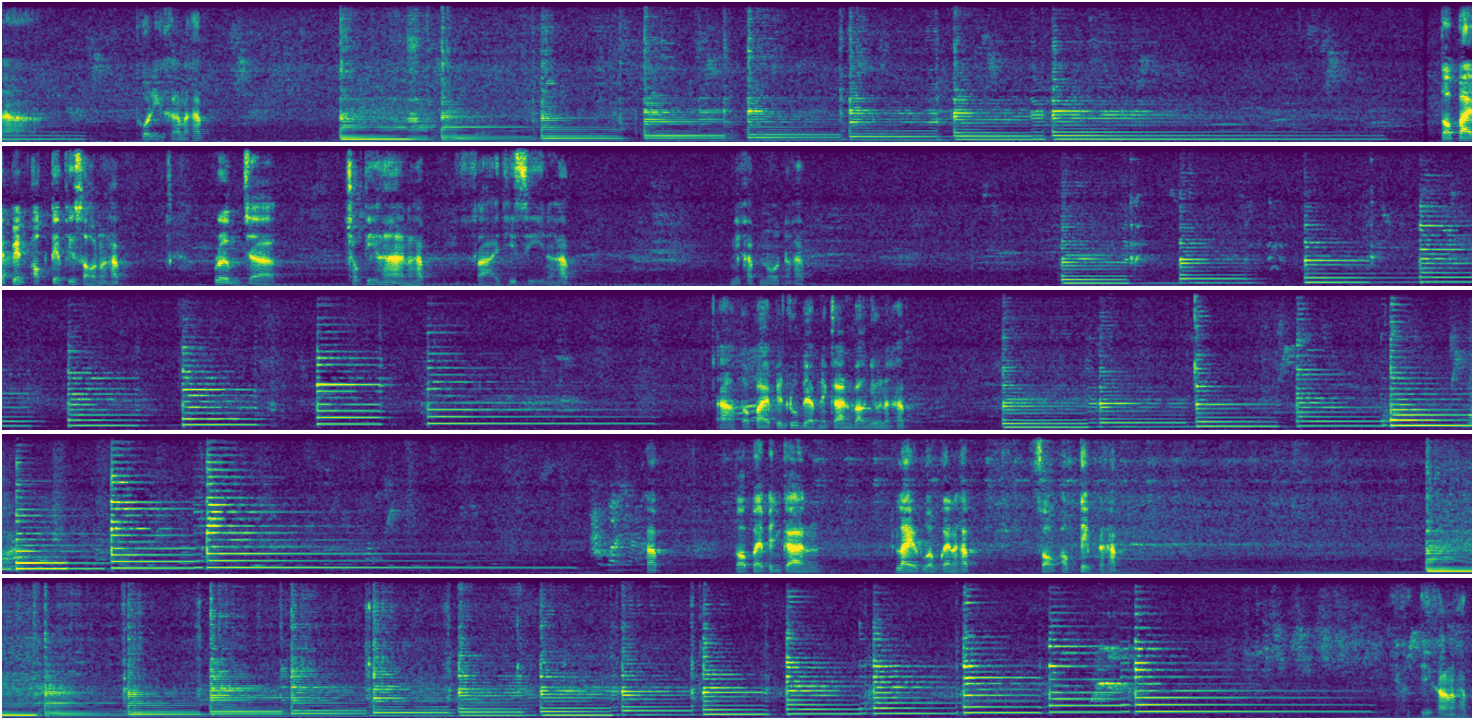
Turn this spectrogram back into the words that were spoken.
อ่าทวนอีกครั้งนะครับ ต่อไปเป็นออกเทปที่ 2 นะครับ เริ่มจากช่องที่ 5 นะครับ สายที่ 4 นะครับ นี่ครับโน้ตนะครับอ่าต่อไปเป็นรูปแบบในการวางนิ้วนะครับ ต่อไปเป็นการไล่รวมกันนะครับ2ออกเทปนะครับอีกครั้งนะครับ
